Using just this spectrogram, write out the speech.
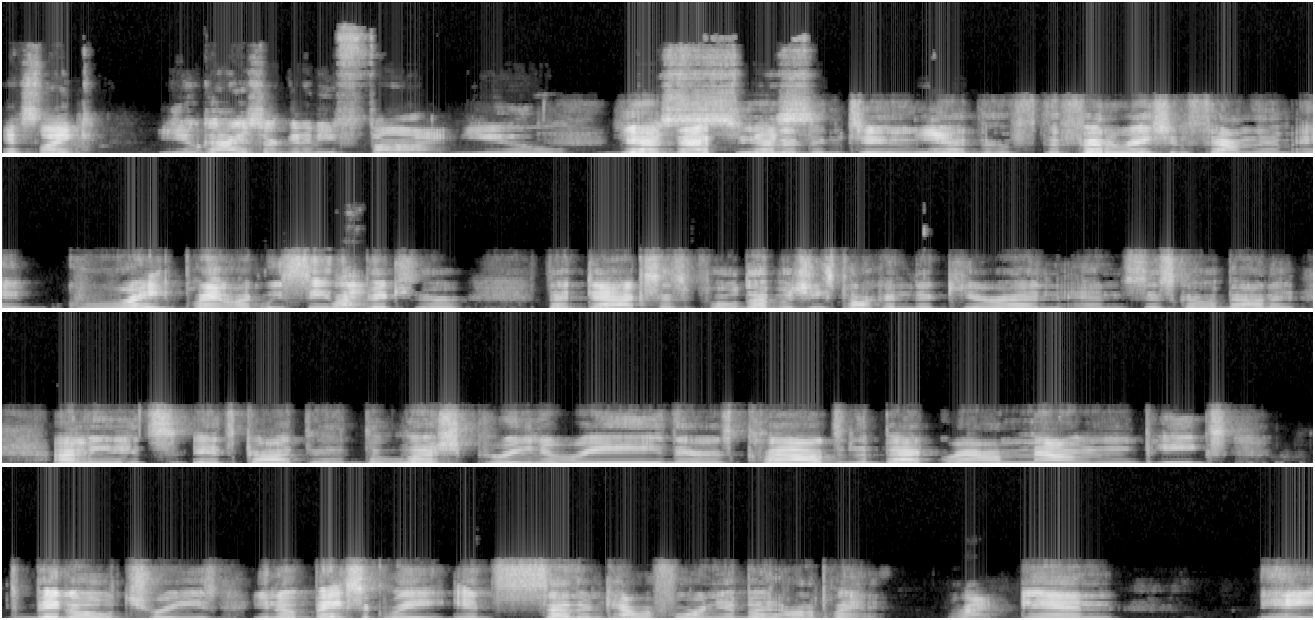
It's like you guys are going to be fine. You Yeah, this that's the other thing too. yeah. Yeah, the the Federation found them a great planet. Like we see Right. the picture that Dax has pulled up, and she's talking to Kira and, and Sisko about it. I mean, it's it's got the the lush greenery. There's clouds in the background, mountain peaks, big old trees. You know, basically it's Southern California, but on a planet. right. And he,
